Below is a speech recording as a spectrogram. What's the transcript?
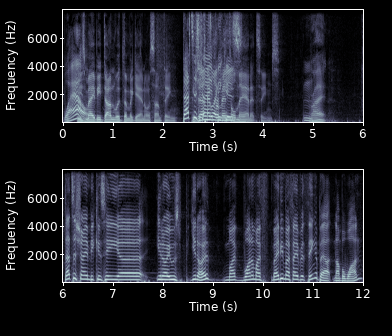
Wow. He's maybe done with them again or something. That's a He's a shame temperamental because man, it seems. Right. that's a shame because he, uh, you know, he was, you know, my one of my maybe my favorite thing about number one,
